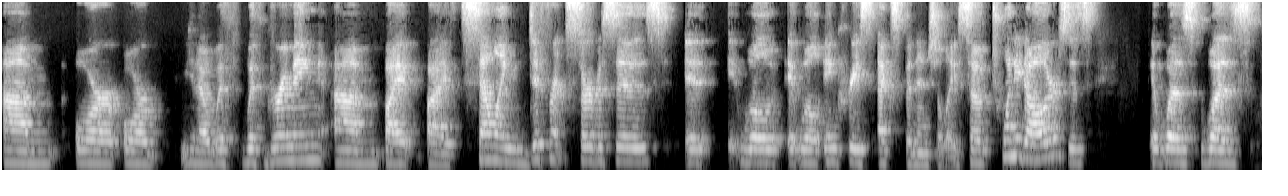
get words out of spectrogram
Um, or or you know with with grooming um, by by selling different services it, it will it will increase exponentially. So $20 is it was was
